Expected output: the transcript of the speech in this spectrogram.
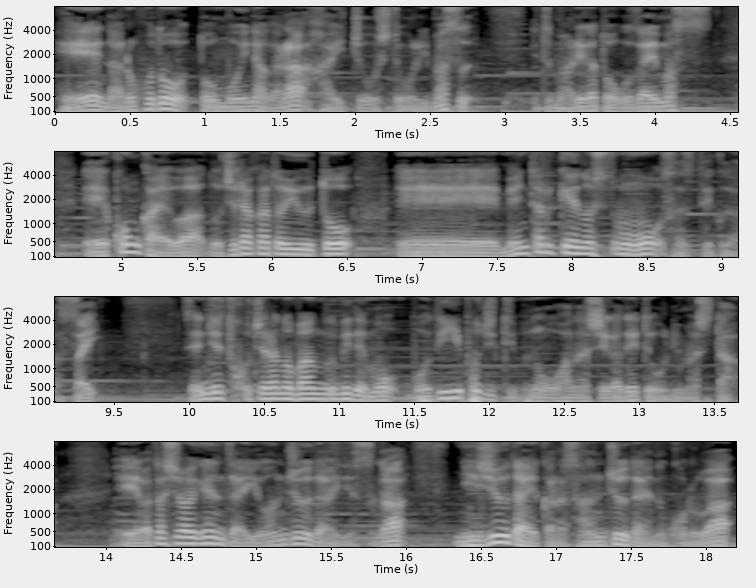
へえ、なるほど、と思いながら拝聴しております。いつもありがとうございます。えー、今回はどちらかというと、えー、メンタル系の質問をさせてください。先日こちらの番組でもボディポジティブのお話が出ておりました、えー、私は現在40代ですが20代から30代の頃は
